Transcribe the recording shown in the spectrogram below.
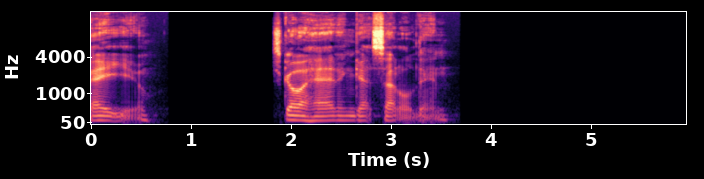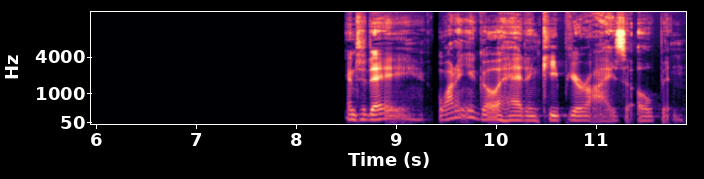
Hey, you. Just go ahead and get settled in. And today, why don't you go ahead and keep your eyes open?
